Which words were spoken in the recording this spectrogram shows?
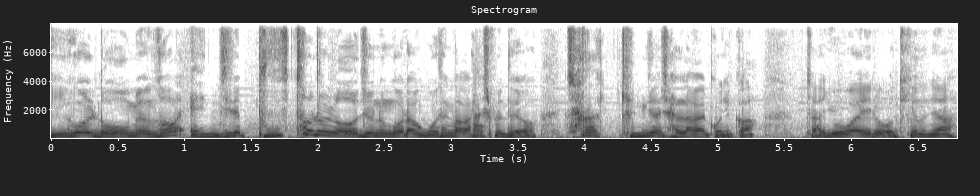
이걸 넣으면서 엔진에 부스터를 넣어주는 거라고 생각을 하시면 돼요. 차가 굉장히 잘 나갈 거니까. 자, 이 아이를 어떻게 넣냐?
